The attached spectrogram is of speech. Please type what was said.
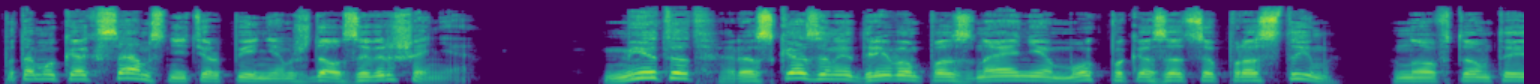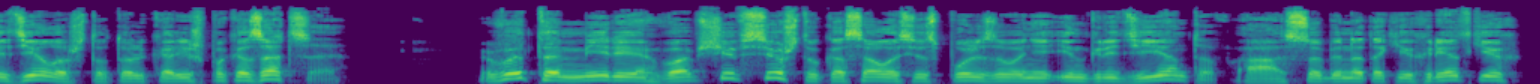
потому как сам с нетерпением ждал завершения. Метод, рассказанный древом познания, мог показаться простым, но в том-то и дело, что только лишь показаться. В этом мире вообще все, что касалось использования ингредиентов, а особенно таких редких,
